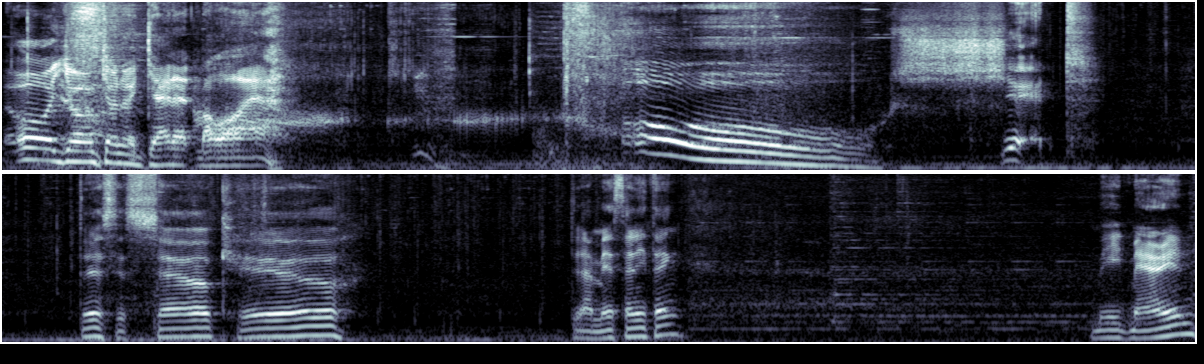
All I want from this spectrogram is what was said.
Oh, you're gonna get it, boy! Oh, shit. This is so cool. Did I miss anything? Maid Marion?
